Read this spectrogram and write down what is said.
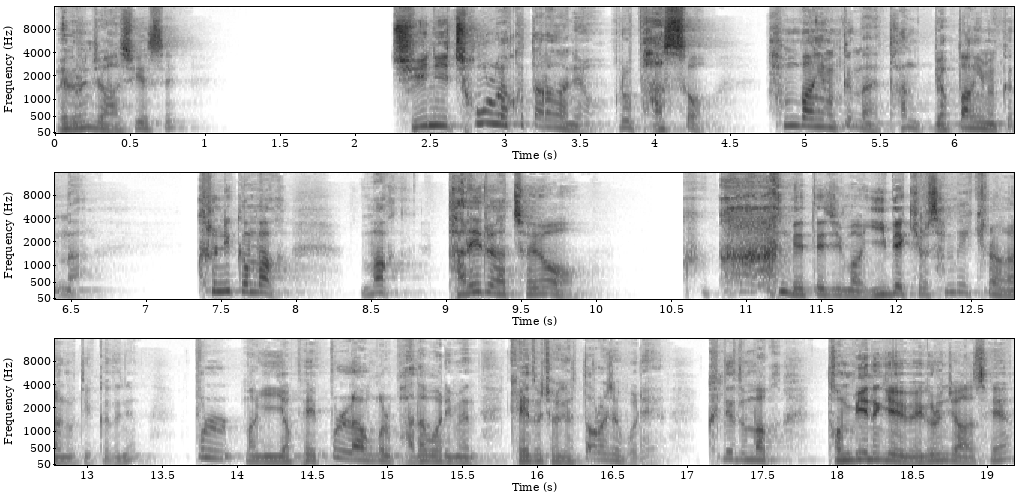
왜 그런지 아시겠어요? 주인이 총을 갖고 따라다녀. 그리고 봤어. 한 방이면 끝나. 한몇 방이면 끝나. 그러니까 막, 막 다리를 다쳐요. 그 큰 멧돼지 막 200kg, 300kg 나가는 것도 있거든요. 뿔, 막 이 옆에 뿔 나온 걸 받아버리면 걔도 저기서 떨어져 버려요. 근데도 막 덤비는 게 왜 그런 줄 아세요?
